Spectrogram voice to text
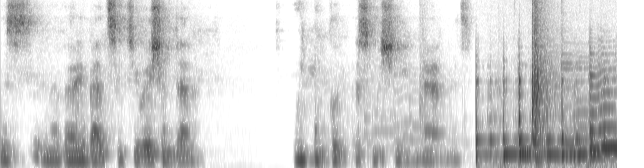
is in a very bad situation, then we can put this machine and it's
